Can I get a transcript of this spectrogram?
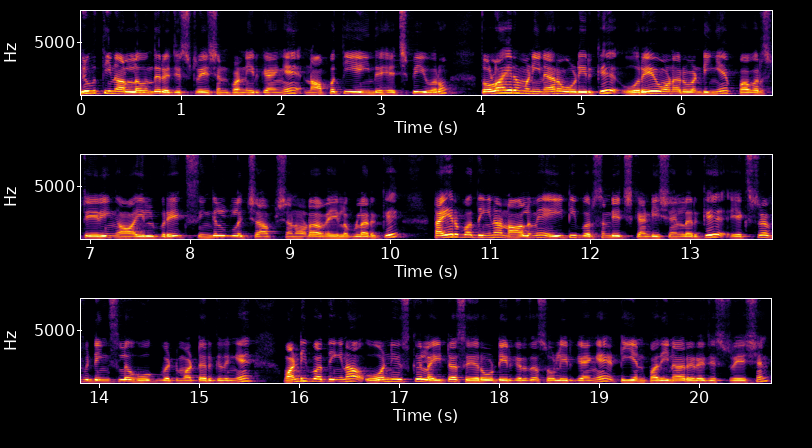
இருபத்தி நாலில் வந்து ரெஜிஸ்ட்ரேஷன் பண்ணியிருக்காங்க. நாற்பத்தி ஐந்து ஹெச்பி வரும். தொள்ளாயிரம் மணி நேரம் ஓடி இருக்கு. ஒரே ஓனர் வண்டிங்க. Power steering oil brake single clutch ஆப்ஷனோட அவைலபிளாக இருக்குது டயர் பார்த்தீங்கன்னா நாலுமே எயிட்டி பர்சன்டேஜ் கண்டிஷனில் இருக்குது எக்ஸ்ட்ரா ஃபிட்டிங்ஸில் ஹூக் பெட் மட்டும் இருக்குதுங்க. வண்டி பார்த்தீங்கன்னா ஓன் யூஸ்க்கு லைட்டாக சேர் ஓட்டியிருக்கிறத சொல்லியிருக்காங்க. டிஎன் பதினாறு ரெஜிஸ்ட்ரேஷன் equation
